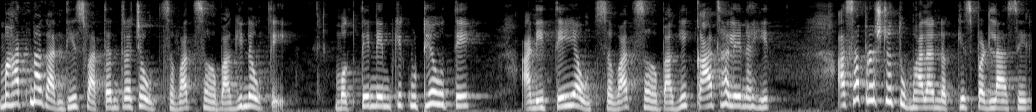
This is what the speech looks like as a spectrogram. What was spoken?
महात्मा गांधी स्वातंत्र्याच्या उत्सवात सहभागी नव्हते. मग ते नेमके कुठे होते? आणि ते या उत्सवात सहभागी का झाले नाहीत? असा प्रश्न तुम्हाला नक्कीच पडला असेल.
